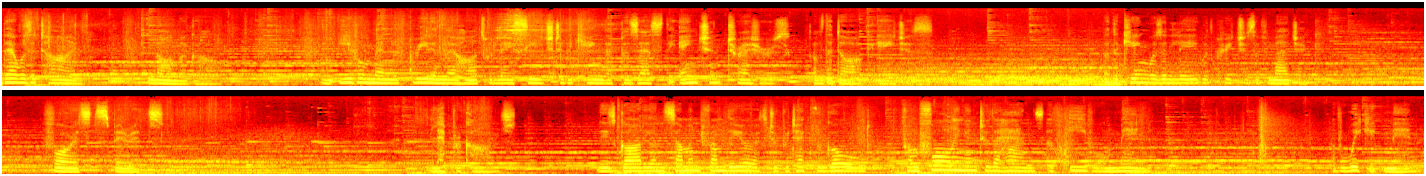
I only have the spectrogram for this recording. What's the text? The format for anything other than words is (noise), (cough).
There was a time, long ago, when evil men with greed in their hearts would lay siege to the king that possessed the ancient treasures of the Dark Ages. But the king was in league with creatures of magic, forest spirits, leprechauns. These guardians summoned from the earth to protect the gold from falling into the hands of evil men, of wicked men.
